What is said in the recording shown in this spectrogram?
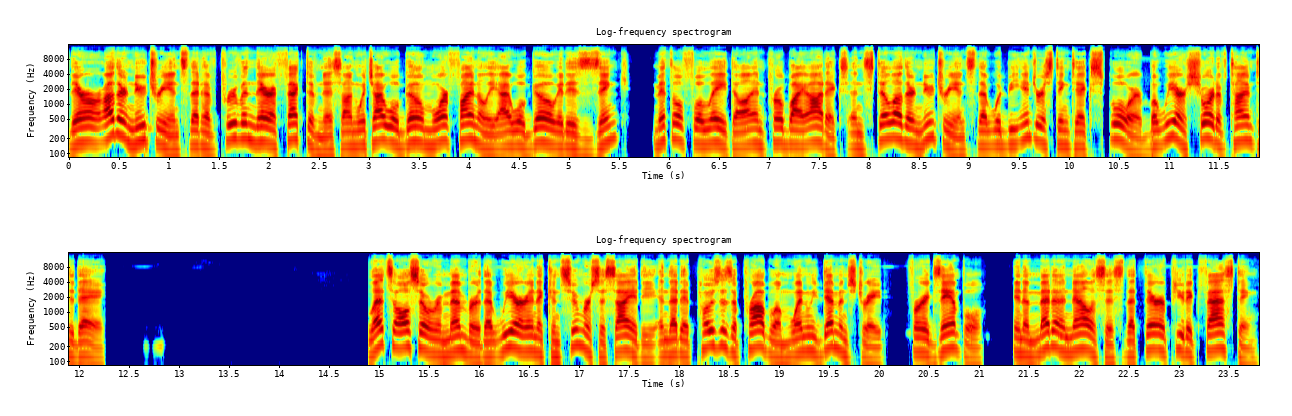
There are other nutrients that have proven their effectiveness on which I will go more finally I will go it is zinc, methylfolate A and probiotics and still other nutrients that would be interesting to explore but we are short of time today. Let's also remember that we are in a consumer society and that it poses a problem when we demonstrate, for example, in a meta analysis that therapeutic fasting,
